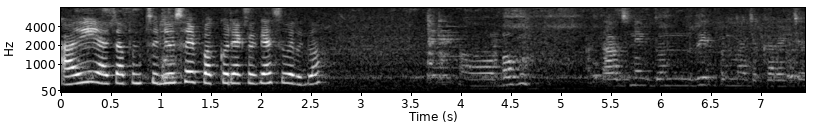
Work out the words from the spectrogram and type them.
आई आज आपण चुलीवर स्वयंपाक करूया का गॅसवर ग? बघू. आता अजून एक दोन रील पण माझ्या करायच्या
